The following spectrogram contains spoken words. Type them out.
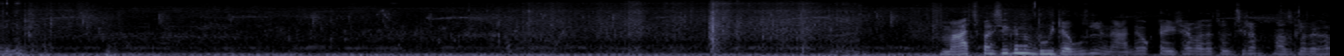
ফেলি। মাছ পাশে কিন্তু দুইটা বুঝলেন? আগে একটা রিসার পাশে চলছিলাম মাছগুলো দেখা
